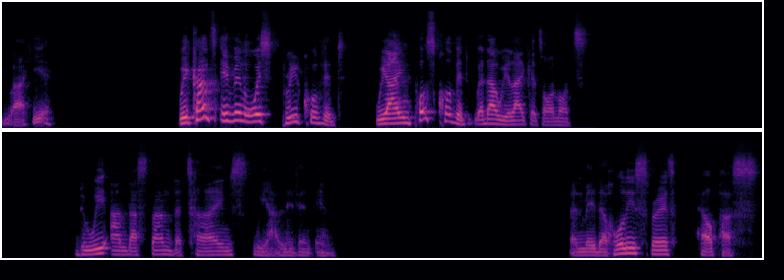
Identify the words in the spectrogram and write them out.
You are here. We can't even wish pre COVID. We are in post COVID, whether we like it or not. Do we understand the times we are living in? And may the Holy Spirit help us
